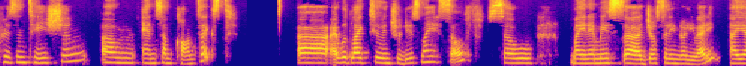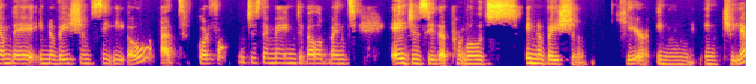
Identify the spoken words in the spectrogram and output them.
presentation um, and some context, uh, I would like to introduce myself. So, my name is uh, Jocelyn Olivari. I am the innovation CEO at Corfo, which is the main development agency that promotes innovation here in, in Chile.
